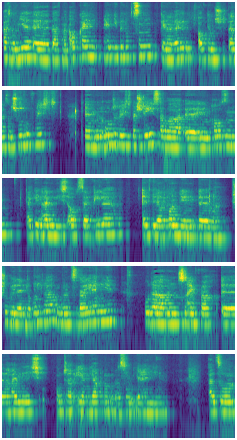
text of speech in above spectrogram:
Also bei mir äh, darf man auch kein Handy benutzen, generell auf dem ganzen Schulhof nicht. Ähm, Im Unterricht verstehe ich es, aber äh, in den Pausen, da gehen eigentlich auch sehr viele entweder von den äh, Schulgelände runter und benutzen da ihr Handy oder benutzen einfach äh, heimlich unter ihren Jacken oder so ihr Handy. Also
